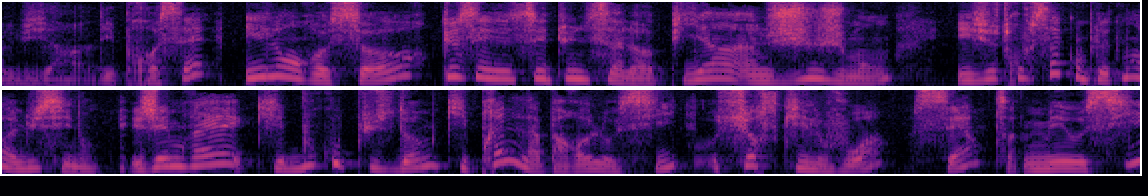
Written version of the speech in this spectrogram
via des procès, il en ressort que c'est une salope, il y a un jugement. Et je trouve ça complètement hallucinant. J'aimerais qu'il y ait beaucoup plus d'hommes qui prennent la parole aussi sur ce qu'ils voient, certes, mais aussi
